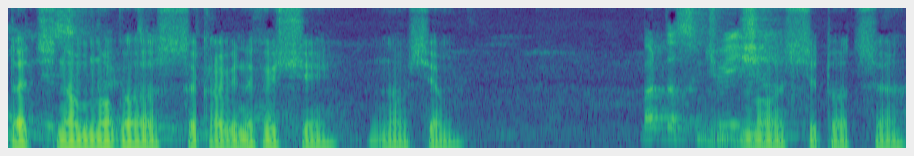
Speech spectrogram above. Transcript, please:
дать нам много сокровенных вещей, нам всем. Но ситуация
